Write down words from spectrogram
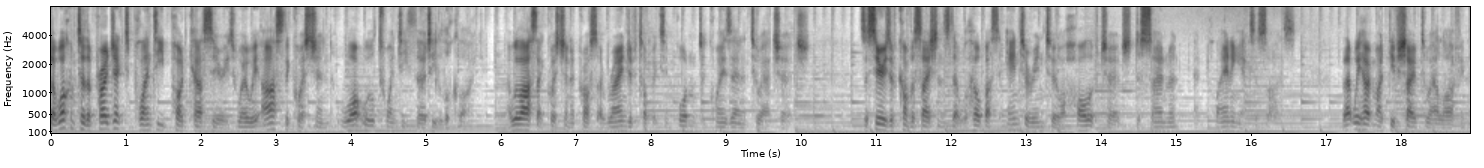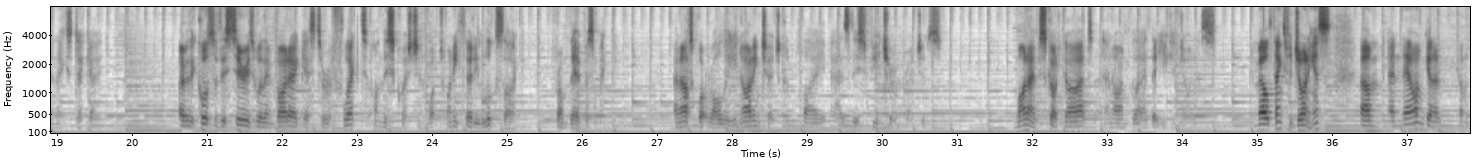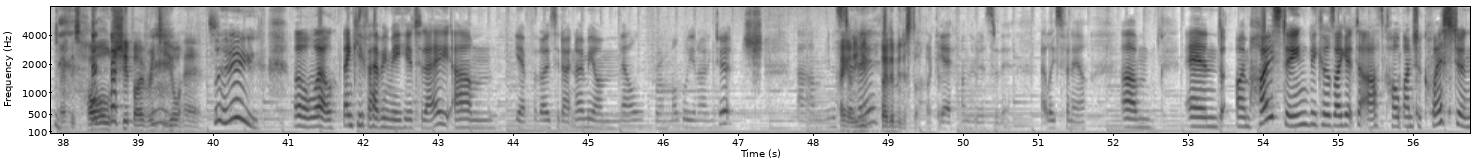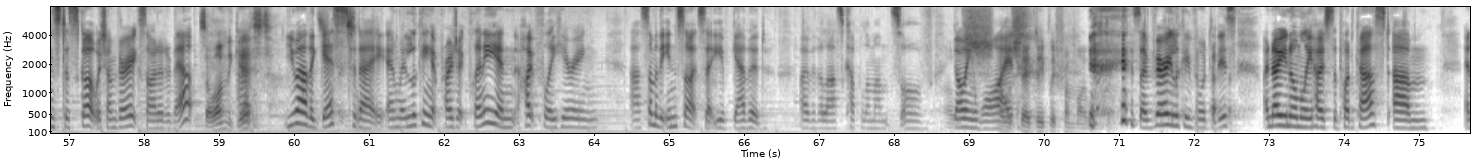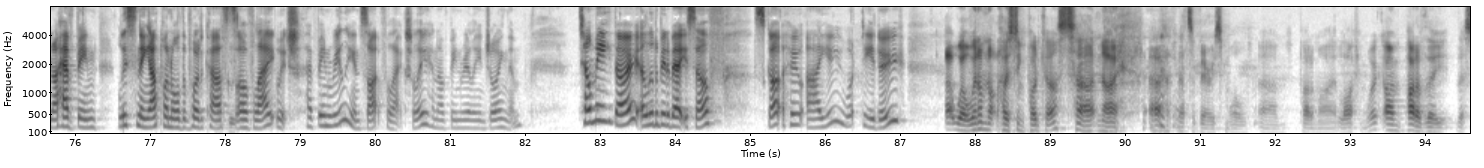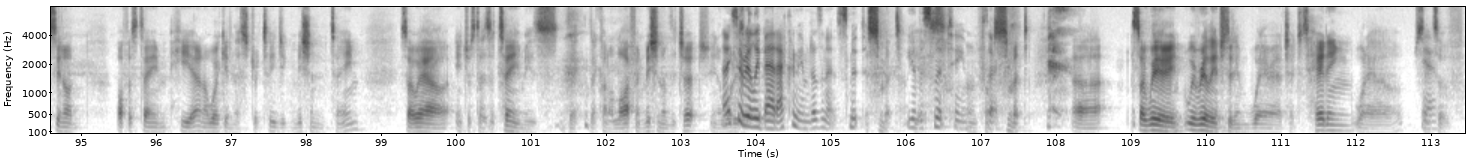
So, welcome to the Project Plenty podcast series, where we ask the question, What will 2030 look like? And we'll ask that question across a range of topics important to Queensland and to our church. It's a series of conversations that will help us enter into a whole of church discernment and planning exercise that we hope might give shape to our life in the next decade. Over the course of this series, we'll invite our guests to reflect on this question what 2030 looks like from their perspective and ask what role the Uniting Church could play as this future approaches. My name's Scott Guyatt, and I'm glad that you can join us. Mel, thanks for joining us. Um, and now I'm going to kind of turn this whole ship over into your hands. Woohoo! Oh, well, thank you for having me here today. Um, yeah, for those who don't know me, I'm Mel from Moggill Uniting Church, um, minister Hang on, there. you, oh, the minister. Okay. Yeah, I'm the minister there, at least for now. Um, and I'm hosting because I get to ask a whole bunch of questions to Scott, which I'm very excited about. So I'm the guest. You are the guest today, and we're looking at Project Plenty and hopefully hearing uh, some of the insights that you've gathered over the last couple of months of I will going sh- I wide. share deeply from my wisdom. so very looking forward to this. I know you normally host the podcast, um, and I have been listening up on all the podcasts of late, which have been really insightful actually, and I've been really enjoying them. Tell me though a little bit about yourself, Scott. Who are you? What do you do? Uh, well, when I'm not hosting podcasts, uh, no, uh, that's a very small um, part of my life and work. I'm part of the, the Synod office team here, and I work in the strategic mission team. So our interest as a team is the, the kind of life and mission of the church. You know, That's a it? really bad acronym, doesn't it? SMIT. SMIT. You're the yes. SMIT team, I'm from so. SMIT. Uh, so we're we're really interested in where our church is heading, what our sense Yeah. of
